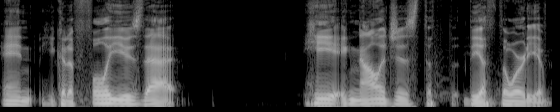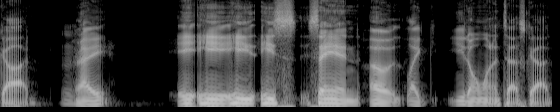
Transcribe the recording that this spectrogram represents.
and he could have fully used that, he acknowledges the the authority of God, Mhm. right? He, he he he's saying, "Oh, like you don't want to test God,"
